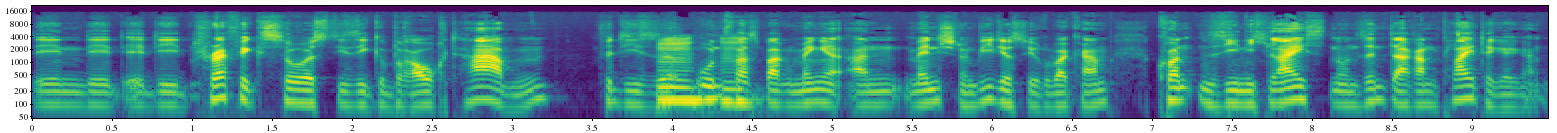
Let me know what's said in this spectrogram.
den, die, die, die Traffic Source, die sie gebraucht haben, für diese Mhm. unfassbare Menge an Menschen und Videos, die rüberkamen, konnten sie nicht leisten und sind daran pleite gegangen.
